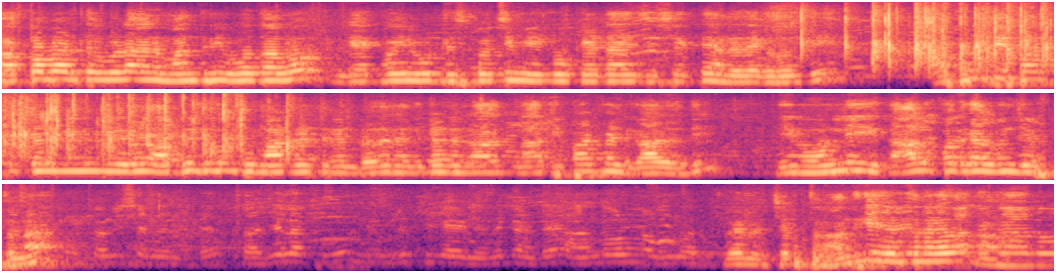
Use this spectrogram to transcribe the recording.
తక్కువ పడితే కూడా ఆయన మంత్రి హోదాలో ఇంకా ఎక్కువ ఇల్లు తీసుకొచ్చి మీకు కేటాయించే శక్తి ఆయన దగ్గర ఉంది. అభివృద్ధి ఇక్కడ మీరు మీరు అభివృద్ధి గురించి మాట్లాడుతున్నాను బ్రదర్ ఎందుకంటే నా నా డిపార్ట్మెంట్ కాదు అది. నేను ఓన్లీ నాలుగు పథకాల గురించి చెప్తున్నా. లేదు, చెప్తున్నా. అందుకే చెప్తున్నా కదా. లేదు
